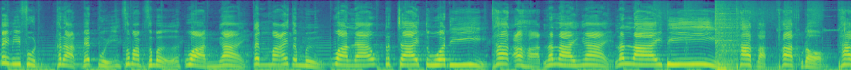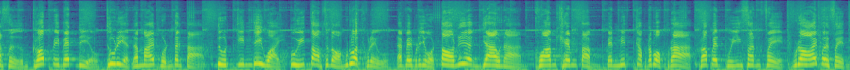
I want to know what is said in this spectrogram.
ไม่มีฝุ่น ขนาดเม็ดปุ๋ยสม่ำเสมอ หวานง่าย เต็มไม้เต็มมือ หวานแล้วกระจายตัวดีธาตุอาหารละลายง่าย ละลายดีธาตุหลักธาตุรองธาตุเสริมครบในเม็ดเดียว ทุเรียนและไม้ผลต่างๆ ดูดกินได้ไว ปุ๋ยตอบสนองรวดเร็ว และเป็นประโยชน์ต่อเนื่องยาวนาน ความเค็มต่ำเป็นมิตรกับระบบราก เพราะเป็นปุ๋ยซันเฟตร้อยเปอร์เซ็นต์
